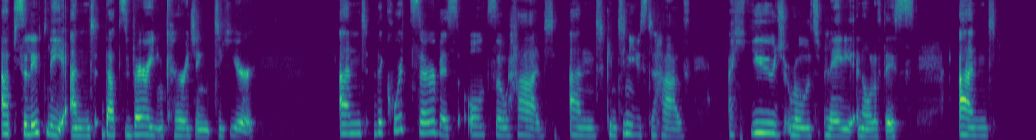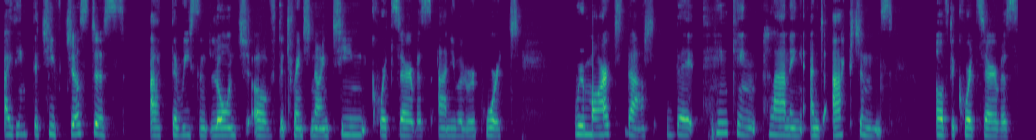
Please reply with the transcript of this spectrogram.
Absolutely. And that's very encouraging to hear. And the court service also had and continues to have a huge role to play in all of this. And I think the Chief Justice at the recent launch of the 2019 Court Service Annual Report remarked that the thinking, planning, and actions of the court service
